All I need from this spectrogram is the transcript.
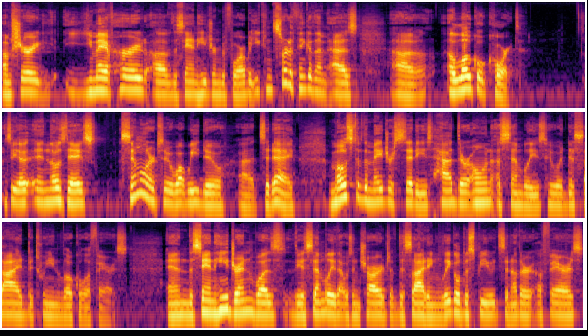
I'm sure you may have heard of the Sanhedrin before, but you can sort of think of them as uh, a local court. See, uh, in those days, Similar to what we do uh, today, most of the major cities had their own assemblies who would decide between local affairs. And the Sanhedrin was the assembly that was in charge of deciding legal disputes and other affairs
